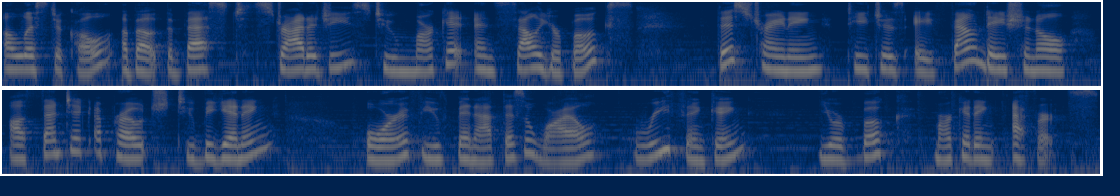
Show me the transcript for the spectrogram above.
a listicle about the best strategies to market and sell your books. This training teaches a foundational, authentic approach to beginning, or if you've been at this a while, rethinking your book marketing efforts.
